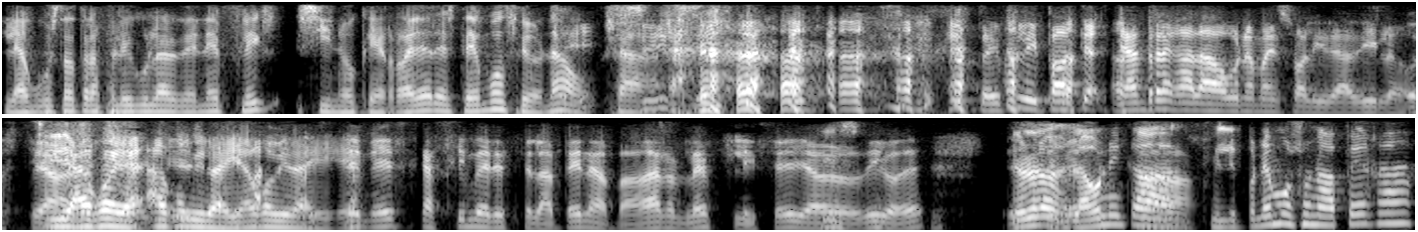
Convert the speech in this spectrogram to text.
le han gustado otras películas de Netflix, sino que Ryan esté emocionado. o sea... Estoy flipado. Te, han regalado una mensualidad, dilo. Hostia, sí, algo, algo bien ahí, algo bien ahí. Este mes casi merece la pena pagar Netflix, ¿eh? ya lo digo. ¿eh? Yo este la, única, si le ponemos una pega,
